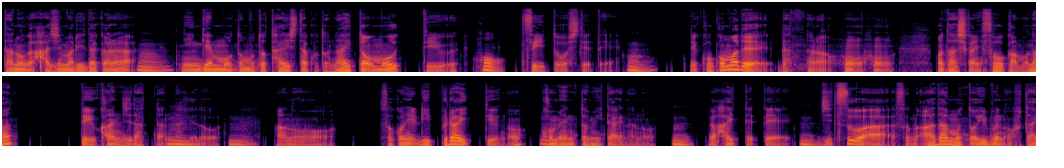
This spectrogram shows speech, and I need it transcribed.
たのが始まりだから、うん。人間もともと大したことないと思うっていうほツイートをしてて。でここまでだったらほんほん、まあ、確かにそうかもなっていう感じだったんだけど、うんあのそこにリプライっていうの？うん。コメントみたいなの？うん。が入ってて、うん。実はそのアダムとイブの2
